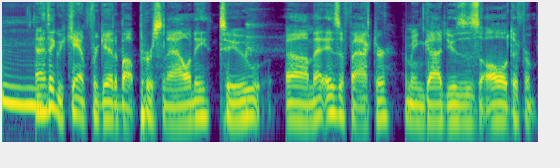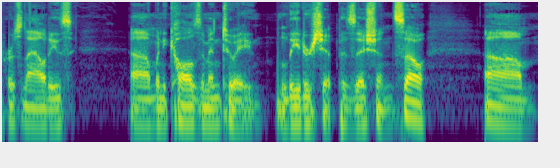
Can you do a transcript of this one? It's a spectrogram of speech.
And I think we can't forget about personality too. Um, that is a factor. I mean, God uses all different personalities um, when He calls them into a leadership position. So, um,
